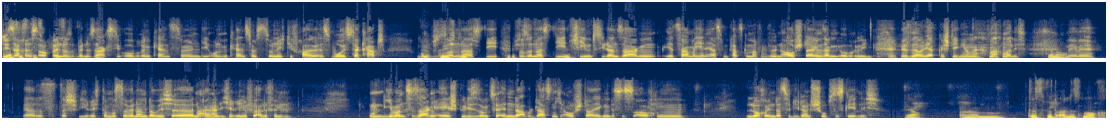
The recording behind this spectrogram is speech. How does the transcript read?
Die das Sache ist, ist auch, wenn du, wenn du sagst, die oberen canceln, die unten cancelst du nicht. Die Frage ist, wo ist der Cut? Und ja, besonders richtig, die, richtig, besonders die richtig. Teams, die dann sagen, jetzt haben wir hier den ersten Platz gemacht, wir würden aufsteigen, sagen die oberen Ligen, wir sind aber nicht abgestiegen, Junge, machen wir nicht. Genau. Nee, nee. Ja, das, das ist schwierig. Da musst du, wenn dann, glaube ich, äh, eine einheitliche Regel für alle finden. Und jemand zu sagen, ey, spiel die Saison zu Ende, aber du darfst nicht aufsteigen, das ist auch ein Loch, in das du die dann schubst, das geht nicht. Ja. Ähm, das wird alles noch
